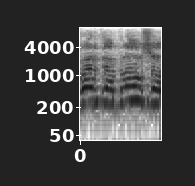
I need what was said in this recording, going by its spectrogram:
Fuerte aplauso.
